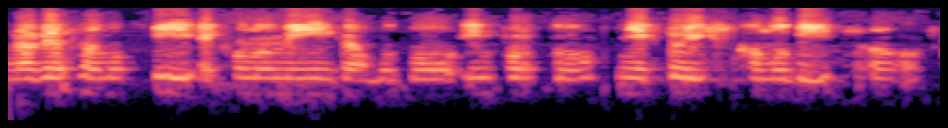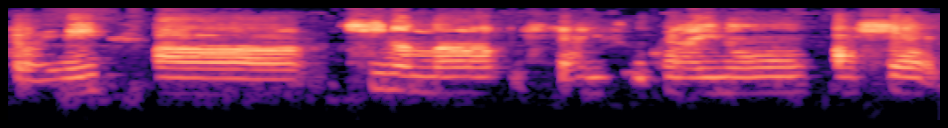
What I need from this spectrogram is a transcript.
naviazanosti ekonomík alebo importu niektorých komodít uh, z krajiny. A Čína má vzťahy s Ukrajinou, avšak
